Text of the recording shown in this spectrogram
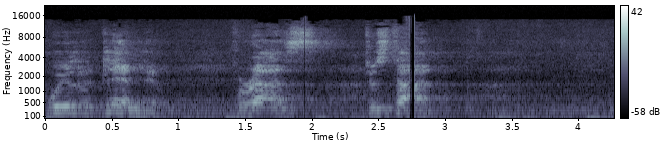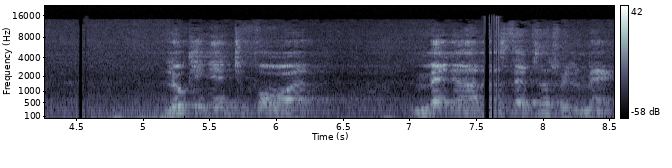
we'll reclaim them for us to start looking into forward many other steps that we'll make.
